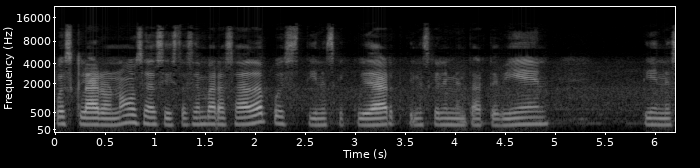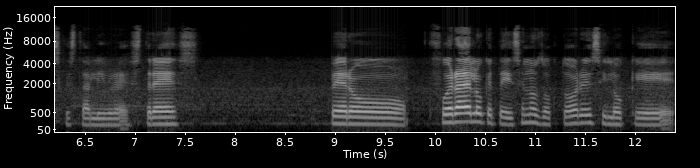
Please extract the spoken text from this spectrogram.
pues claro, ¿no? O sea, si estás embarazada, pues tienes que cuidarte, tienes que alimentarte bien, tienes que estar libre de estrés. Pero fuera de lo que te dicen los doctores y lo que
